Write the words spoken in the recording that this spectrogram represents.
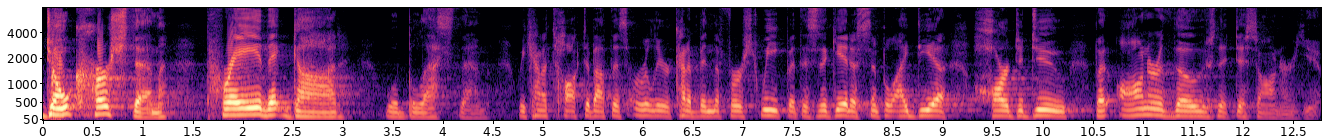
Don't curse them. Pray that God will bless them. We kind of talked about this earlier, kind of in the first week, but this is again a simple idea, hard to do, but honor those that dishonor you.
